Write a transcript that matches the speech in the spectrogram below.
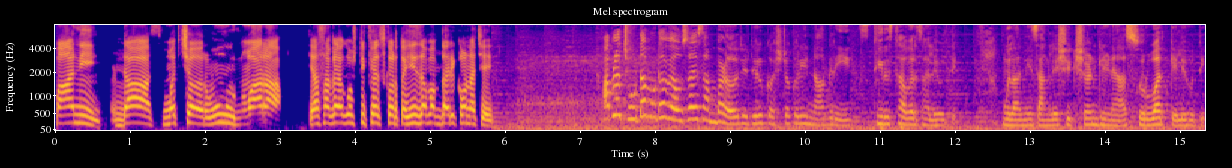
पाणी डास मच्छर ऊन वारा या सगळ्या गोष्टी फेस करतो ही जबाबदारी कोणाची आहे? आपला छोटा मोठा व्यवसाय सांभाळत येथील कष्टकरी नागरिक स्थिरस्थावर झाले होते. मुलांनी चांगले शिक्षण घेण्यास सुरुवात केली होती.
